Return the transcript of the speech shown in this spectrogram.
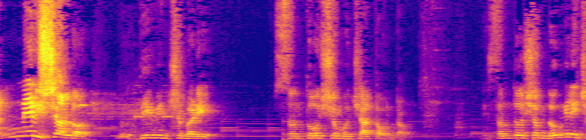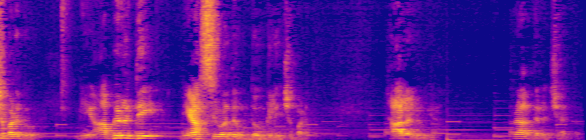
అన్ని విషయాల్లో నువ్వు దీవించబడి సంతోషము చేత ఉంటావు. నీ సంతోషం దొంగిలించబడదు. నీ అభివృద్ధి నీ ఆశీర్వాదం దొంగిలించబడదు. హాలలుయ ప్రార్థన చేద్దాం.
